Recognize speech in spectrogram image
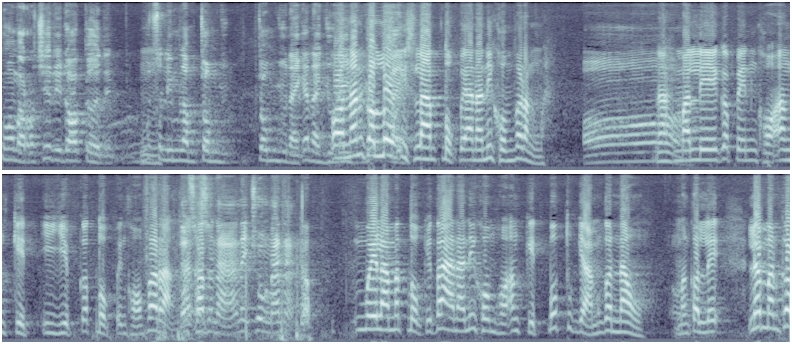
มูฮัมหมัดรอชิดริดอเกิดเนี่ยมุสลิมลำจมอยู่จมอยู่ไหนกันนะอยู่ตอนนั้นใก็โลกอิสลามตกเป็นอาณานิคมฝรั่งมาอ๋อ นะมาเลก็เป็นของอังกฤษ อียิปต์ก็ตกเป็นของฝรั่งแล้วนะครัศาบสนาในช่วงนั้นอะก็เวลามันตกอยู่ใต้อาณานิคมของอังกฤษปุ๊บทุกอย่างมันก็เน่า มันก็เละแล้วมันก็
